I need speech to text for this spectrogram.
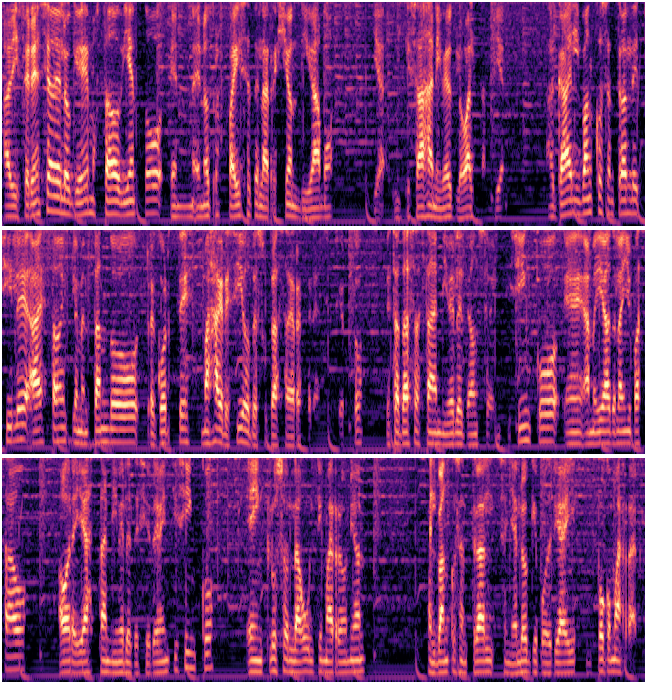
A diferencia de lo que hemos estado viendo en, otros países de la región, digamos, y, y quizás a nivel global también, acá el Banco Central de Chile ha estado implementando recortes más agresivos de su tasa de referencia, ¿cierto? Esta tasa está en niveles de 11.25 eh, a mediados del año pasado ahora ya está en niveles de 7.25 e incluso en la última reunión el Banco Central señaló que podría ir un poco más rápido.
